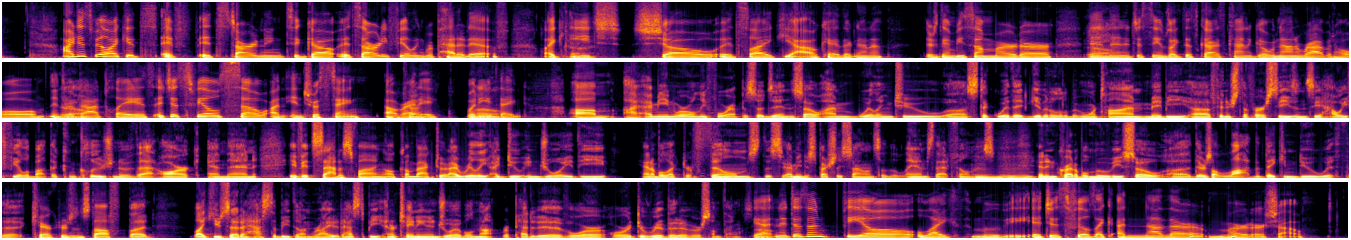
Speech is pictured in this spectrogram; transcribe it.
I just feel like it's if it's starting to go it's already feeling repetitive. Like Okay. each show it's like yeah, okay, they're going to there's going to be some murder Yeah. and then it just seems like this guy's kind of going down a rabbit hole into Yeah. a bad place. It just feels so uninteresting already. What do Oh. you think? Um, I, I mean, we're only four episodes in, so I'm willing to uh, stick with it, give it a little bit more time, maybe uh, finish the first season, see how we feel about the conclusion of that arc, and then if it's satisfying, I'll come back to it. I really, I do enjoy the Hannibal Lecter films. This, I mean, especially Silence of the Lambs. That film is Mm-hmm. an incredible movie. So uh, there's a lot that they can do with the characters and stuff, but. Like you said, it has to be done right. It has to be entertaining and enjoyable, not repetitive or or derivative or something. So. Yeah, and it doesn't feel like the movie. It just feels like another murder show.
